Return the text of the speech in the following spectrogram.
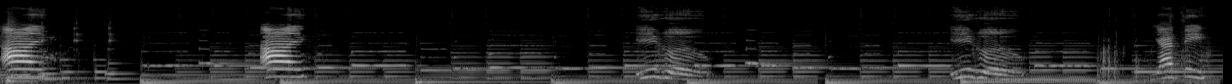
ai ai eagle. Eagle. Yeti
